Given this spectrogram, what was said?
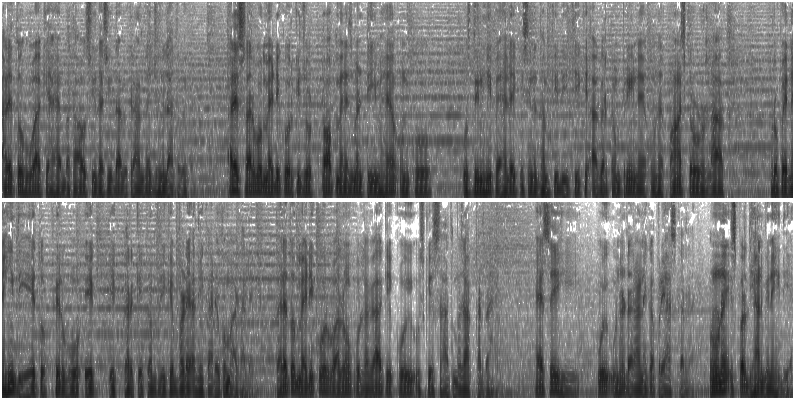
अरे तो हुआ क्या है, बताओ सीधा सीधा विक्रांत ने झुंझलाते हुए कहा। अरे, सर, वो मेडिकोर की जो टॉप मैनेजमेंट टीम है, उनको कुछ दिन ही पहले किसी ने धमकी दी थी कि अगर कंपनी ने उन्हें पाँच करोड़ लाख रुपए नहीं दिए तो फिर वो एक एक करके कंपनी के बड़े अधिकारियों को मार डालेगा। पहले तो मेडिकोर वालों को लगा कि कोई उसके साथ मज़ाक कर रहा है। ऐसे ही कोई उन्हें डराने का प्रयास कर रहा है। उन्होंने इस पर ध्यान भी नहीं दिया,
